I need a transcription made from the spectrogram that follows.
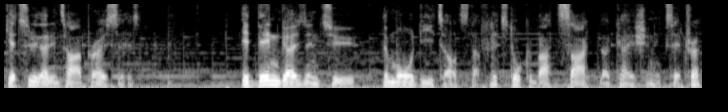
gets through that entire process, it then goes into the more detailed stuff. Let's talk about site, location, etc.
